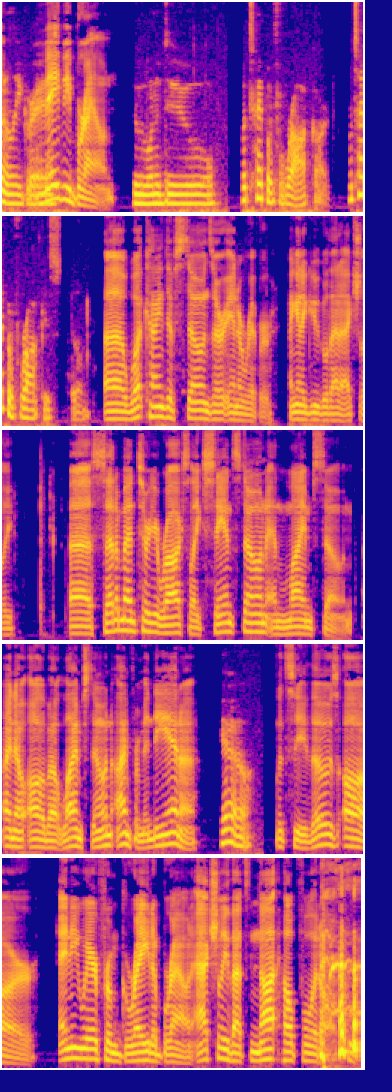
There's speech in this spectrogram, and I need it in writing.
definitely gray. maybe brown. Do we want to do what type of rock art? What type of rock is stone? Uh, what kind of stones are in a river? I'm gonna Google that actually. Uh, sedimentary rocks like sandstone and limestone. I know all about limestone. I'm from Indiana. Yeah, Let's see. Those are anywhere from gray to brown. Actually, that's not helpful at all. Cool.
